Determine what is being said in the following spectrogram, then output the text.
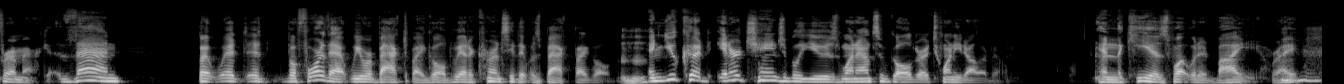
for America. Then, but it, it, before that, we were backed by gold. We had a currency that was backed by gold. hmm And you could interchangeably use one ounce of gold or a $20 bill. And the key is what would it buy you, right? Mhm.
